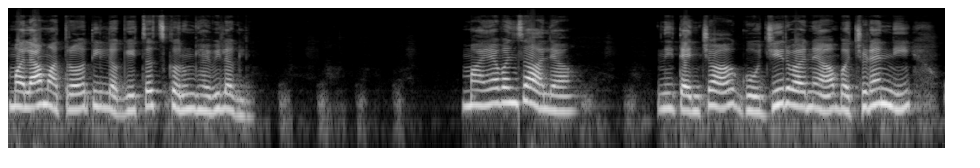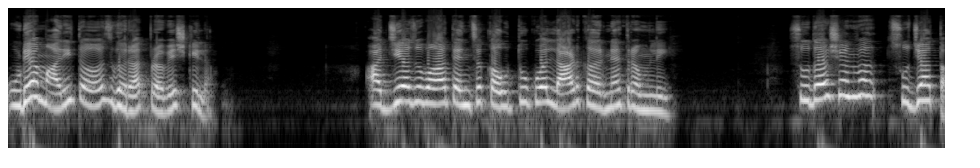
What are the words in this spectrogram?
मला मात्र ती लगेचच करून घ्यावी लागली. मायावंसा आल्या. आणि त्यांच्या गोजीरवाण्या बछड्यांनी उड्या मारीतच घरात प्रवेश केला. आजी आजोबा त्यांचं कौतुक व लाड करण्यात रमले. सुदर्शन व सुजाता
